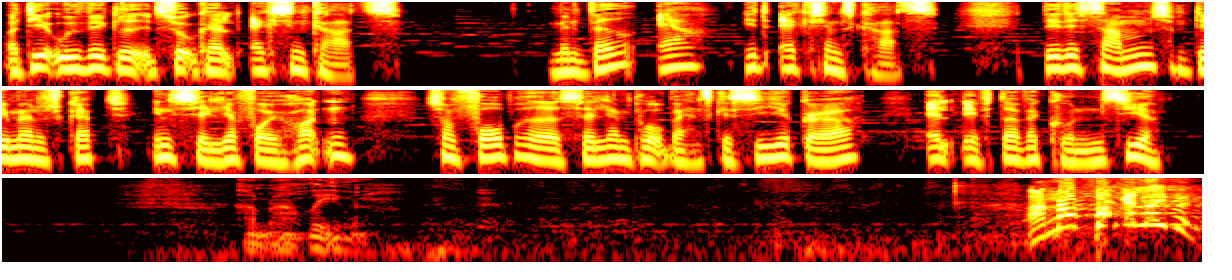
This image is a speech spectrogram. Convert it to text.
og de har udviklet et såkaldt action cards. Men hvad er et action cards? Det er det samme som det manuskript, en sælger får i hånden, som forbereder sælgeren på, hvad han skal sige og gøre, alt efter hvad kunden siger. I'm not leaving. I'm not fucking leaving!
